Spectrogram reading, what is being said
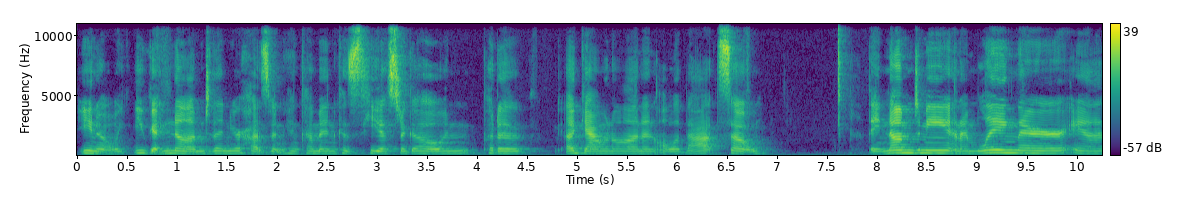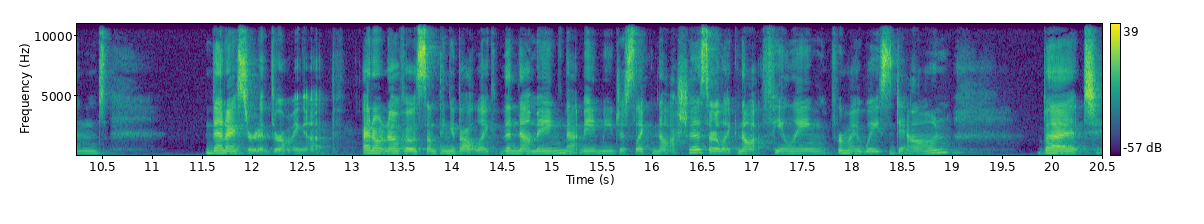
you know you get numbed, then your husband can come in because he has to go and put a a gown on and all of that. So they numbed me, and I'm laying there, and then I started throwing up I don't know if it was something about like the numbing that made me just like nauseous or like not feeling from my waist down. But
